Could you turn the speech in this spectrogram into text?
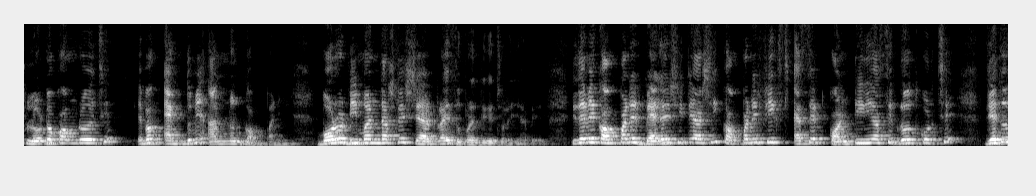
ফ্লোটও কম রয়েছে এবং একদমই আননোন কোম্পানি বড় ডিমান্ড আসলে শেয়ার প্রাইস উপরের দিকে চলে যাবে। যদি আমি কোম্পানির ব্যালেন্স শিটে আসি company fixed asset continuously growth করছে। যেহেতু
